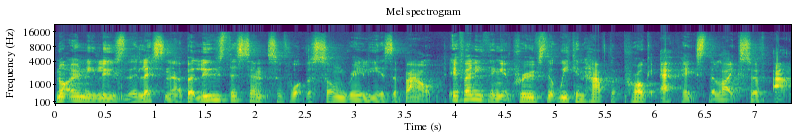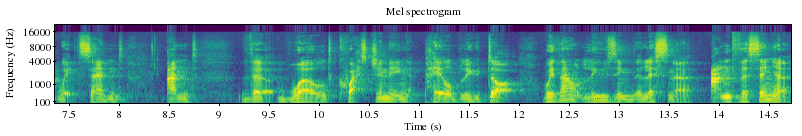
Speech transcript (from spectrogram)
not only lose the listener, but lose the sense of what the song really is about. If anything, it proves that we can have the prog epics, the likes of At Wit's End and the world questioning Pale Blue Dot without losing the listener and the singer.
